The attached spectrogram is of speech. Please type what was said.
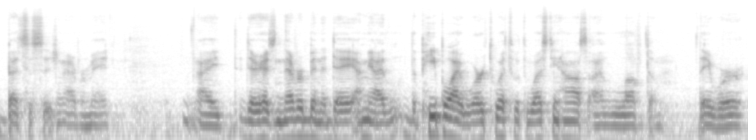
best decision I ever made. I there has never been a day. I mean, I, the people I worked with with Westinghouse, I loved them. They were.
